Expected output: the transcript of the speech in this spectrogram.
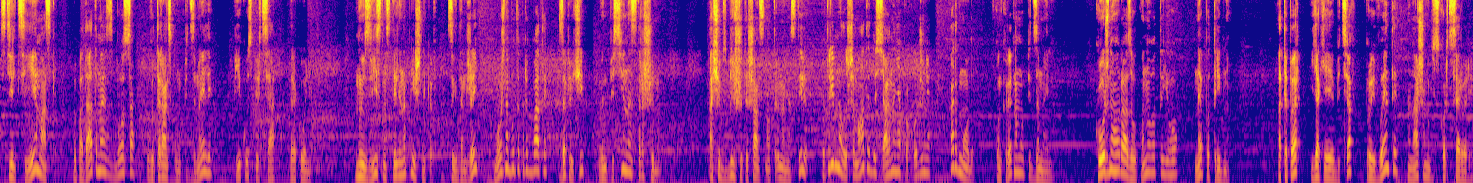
Стіль цієї маски випадатиме з боса у ветеранському підземелі піку співця драконів. Ну і звісно, стилі наплічників цих данжей можна буде придбати за ключі в NPC нестрашимих. А щоб збільшити шанс на отримання стилю, потрібно лише мати досягнення проходження хардмоду в конкретному підземеллі. Кожного разу виконувати його не потрібно. А тепер, як я і обіцяв, про івенти на нашому Discord сервері.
